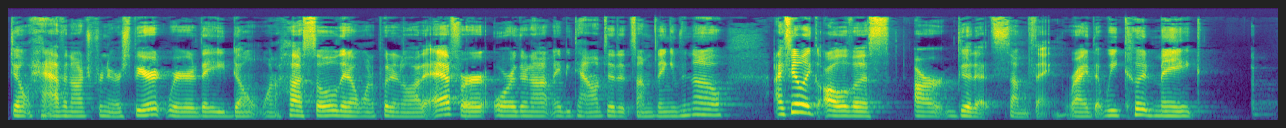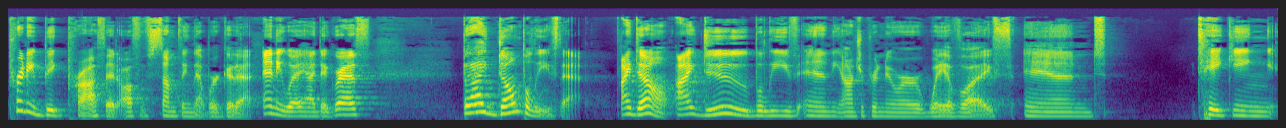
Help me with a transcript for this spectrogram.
don't have an entrepreneur spirit where they don't want to hustle, they don't want to put in a lot of effort, or they're not maybe talented at something, even though I feel like all of us are good at something, right? That we could make a pretty big profit off of something that we're good at. Anyway, I digress. But I don't believe that. I don't. I do believe in the entrepreneur way of life and taking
